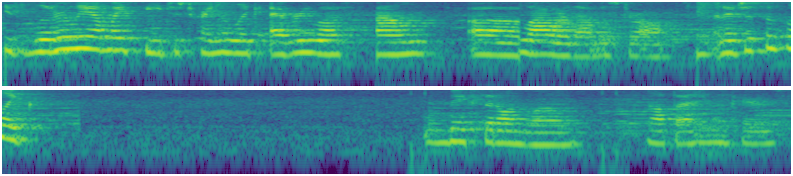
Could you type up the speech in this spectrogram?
He's literally at my feet just trying to lick every last ounce of flour that was dropped. And it just is like, makes it on low. Not that anyone cares.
